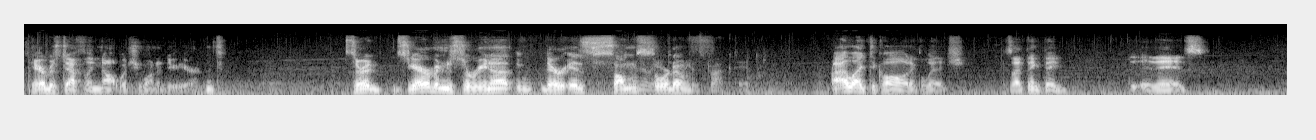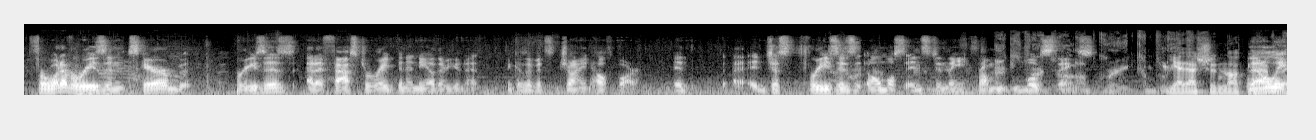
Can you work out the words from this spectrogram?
Scarab is definitely not what you want to do here. Ser- Scarab and Serena, there is some sort of. I like to call it a glitch because I think they it is. For whatever reason, Scarab freezes at a faster rate than any other unit because of its giant health bar. It it just freezes almost instantly from most things. Upgrade complete. Yeah, that should not be That only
